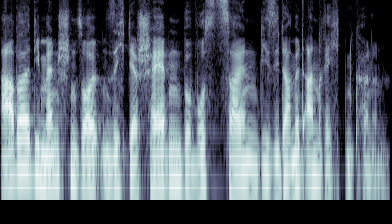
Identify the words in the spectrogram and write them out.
aber die Menschen sollten sich der Schäden bewusst sein, die sie damit anrichten können.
